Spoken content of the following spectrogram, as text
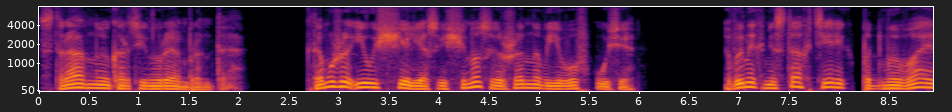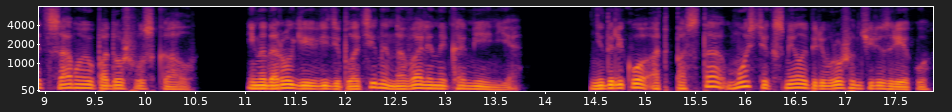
странную картину Рембрандта. К тому же и ущелье освещено совершенно в его вкусе. В иных местах терек подмывает самую подошву скал, и на дороге в виде плотины навалены каменья. Недалеко от поста мостик смело переброшен через реку.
